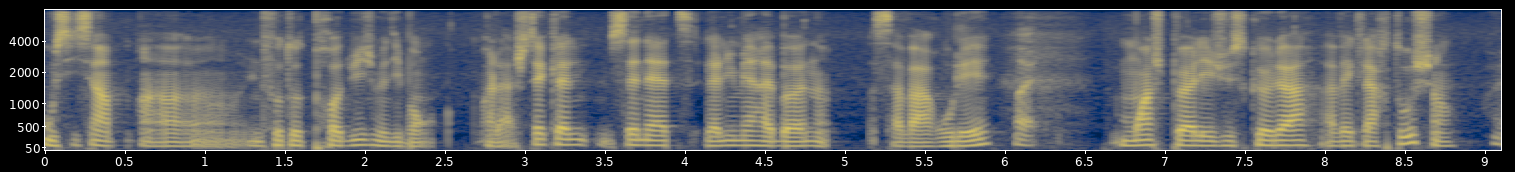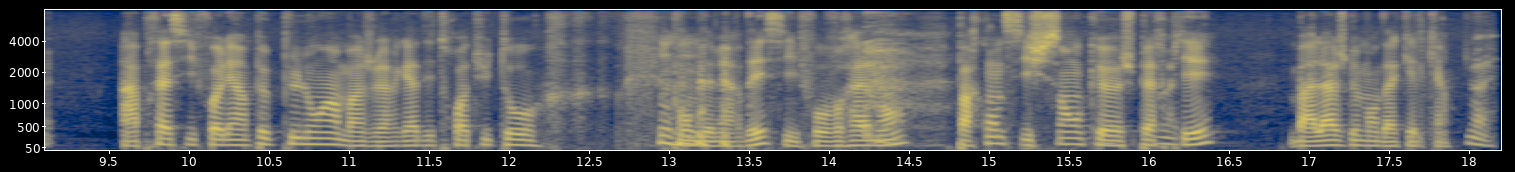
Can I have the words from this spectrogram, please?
ou si c'est un- un- une photo de produit, je me dis, bon, voilà, je sais que c'est net, la lumière est bonne, ça va rouler. Ouais. Moi, je peux aller jusque-là avec la retouche. Après, s'il faut aller un peu plus loin, ben, je vais regarder trois tutos pour me démerder s'il faut vraiment. Par contre, si je sens que je perds Ouais. pied, bah là, je demande à quelqu'un. Ouais.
